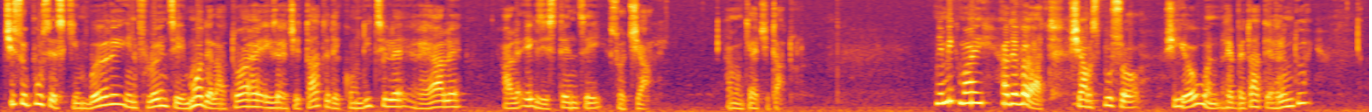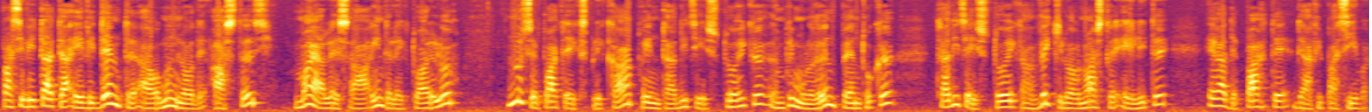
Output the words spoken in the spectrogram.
ci supuse schimbării influenței modelatoare exercitate de condițiile reale ale existenței sociale. Am încheiat citatul. Nimic mai adevărat și am spus-o și eu în repetate rânduri, pasivitatea evidentă a românilor de astăzi, mai ales a intelectualilor, nu se poate explica prin tradiție istorică, în primul rând pentru că tradiția istorică a vechilor noastre elite era departe de a fi pasivă.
